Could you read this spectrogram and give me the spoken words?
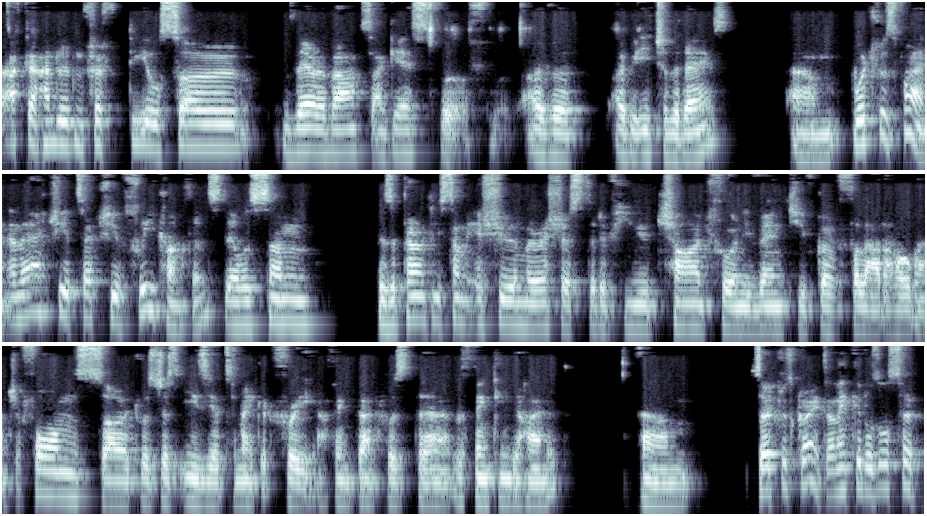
like 150 or so thereabouts, I guess, over over each of the days, um, which was fine. And actually, it's actually a free conference. There was some there's apparently some issue in Mauritius that if you charge for an event, you've got to fill out a whole bunch of forms. So it was just easier to make it free. I think that was the, the thinking behind it. Um, so it was great. I think it was also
